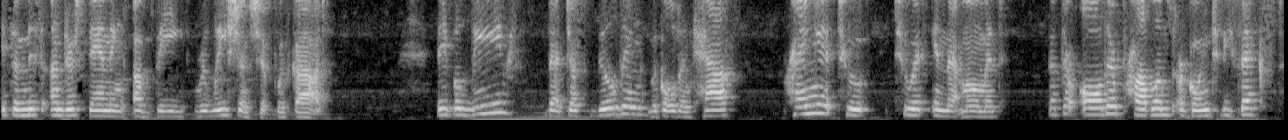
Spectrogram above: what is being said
It's a misunderstanding of the relationship with God. They believe that just building the golden calf, praying it to, to it in that moment, that all their problems are going to be fixed.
